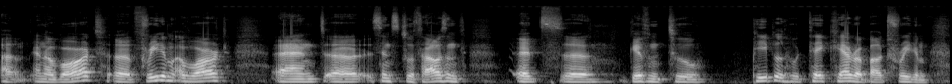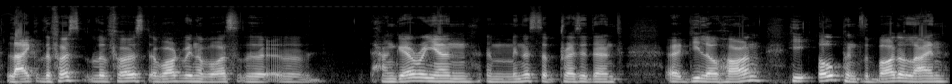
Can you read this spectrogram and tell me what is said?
an award, a Freedom Award, and uh, since 2000 it's given to people who take care about freedom. Like the first, the first award winner was the Hungarian Minister President uh, Gyula Horn. He opened the borderline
